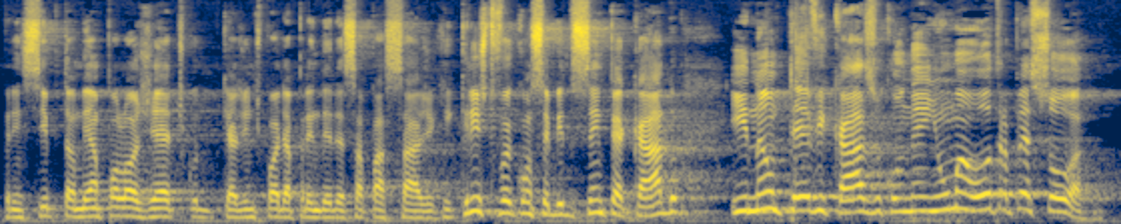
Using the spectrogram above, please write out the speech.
princípio também apologético que a gente pode aprender dessa passagem, que Cristo foi concebido sem pecado e não teve caso com nenhuma outra pessoa.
